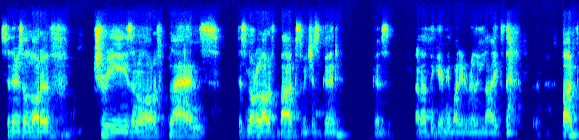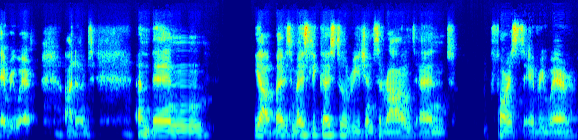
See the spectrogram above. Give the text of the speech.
So there's a lot of trees and a lot of plants. There's not a lot of bugs, which is good because I don't think anybody really likes bugs everywhere. I don't. And then, yeah, but it's mostly coastal regions around and forests everywhere,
